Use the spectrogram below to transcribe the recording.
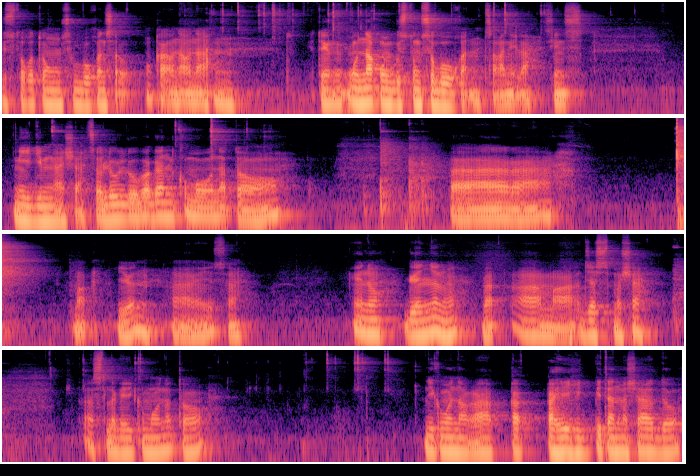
gusto ko tong subukan sa kauna-unahan. Ito yung una kong gustong subukan sa kanila since medium nga siya. So luluwagan ko muna to para ma yun, ayos ah. Yun o, ganyan o. Ma- ah, ma-adjust mo siya. Tapos lagay ko muna to. Hindi ko muna ka- ka- kahihigpitan masyado.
